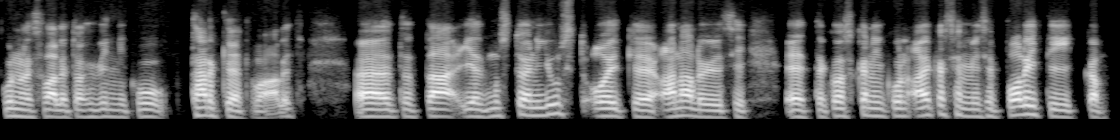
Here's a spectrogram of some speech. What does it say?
kunnallisvaalit on hyvin niin kuin, tärkeät vaalit. Tota, ja musta on just oikea analyysi, että koska niin kuin aikaisemmin se politiikka –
